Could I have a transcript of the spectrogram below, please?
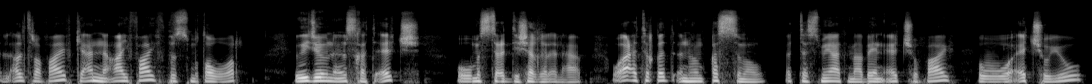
ال Ultra 5 كأنه i5 بس مطور. ويجي لنا نسخة H ومستعد يشغل ألعاب. وأعتقد إنهم قسموا التسميات ما بين اتش و5 واتش ويو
